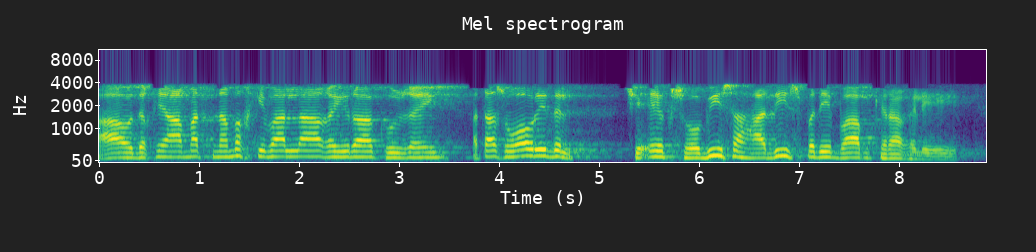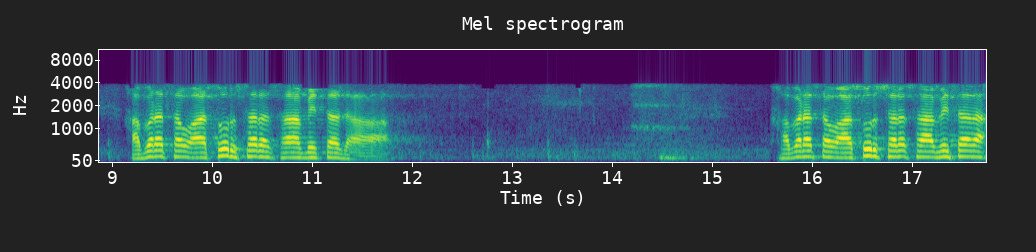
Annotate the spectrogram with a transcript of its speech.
او د قیامت نمخ کې با الله غیرا کوزي اتا سو اوریدل چې 120 حدیث په دې باب کې راغلي خبره تواتر سره ثابت ده خبره تواتر سره ثابت ده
